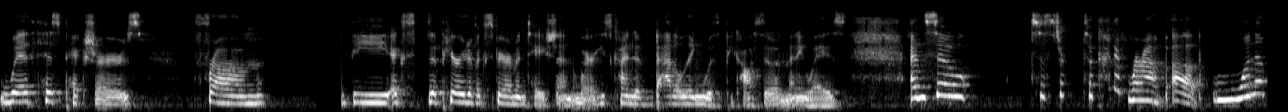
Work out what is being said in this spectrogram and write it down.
with his pictures from the the period of experimentation where he's kind of battling with Picasso in many ways. And so to to kind of wrap up, one of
